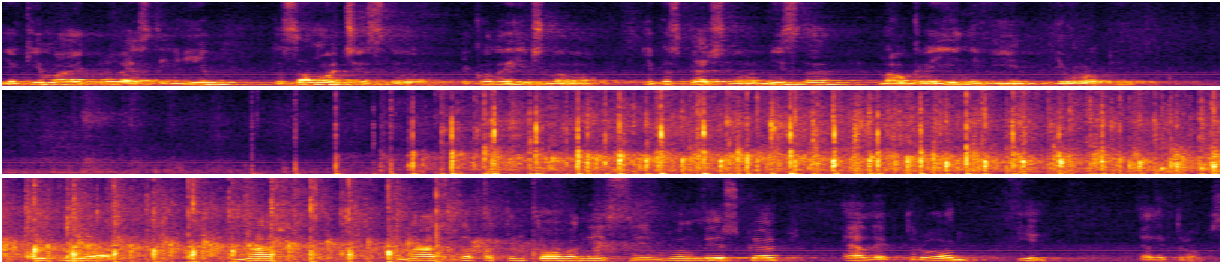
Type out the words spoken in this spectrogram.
які мають привести Львів до самого чистого, екологічного і безпечного міста на Україні і Європі. Тут є наш, наш запатентований символ мишка, електрон і електробус.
